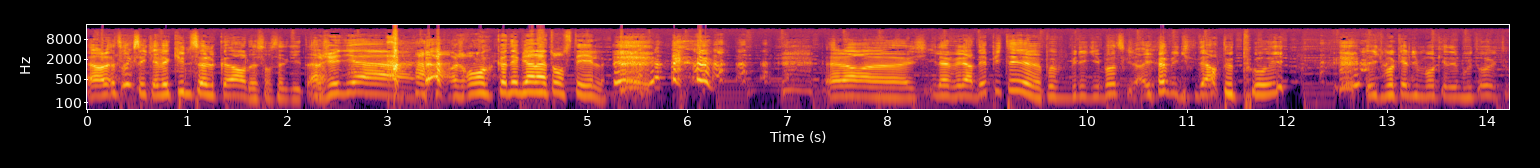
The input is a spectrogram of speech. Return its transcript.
Alors, le truc, c'est qu'il y avait qu'une seule corde sur cette guitare. Génial. Je reconnais bien là ton style. Alors, euh, il avait l'air dépité, euh, pauvre Billy Gibbons, parce que j'arrivais à mes guitares toutes pourries. et qu'il manquait, lui manquait des boutons et tout.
